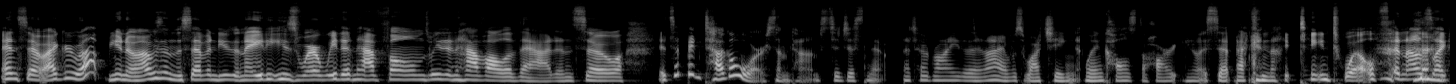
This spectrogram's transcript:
And so I grew up, you know, I was in the 70s and 80s where we didn't have phones, we didn't have all of that. And so it's a big tug of war sometimes to just know. I told Ronnie the other night I was watching When Calls the Heart, you know, it's set back in 1912. And I was like,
